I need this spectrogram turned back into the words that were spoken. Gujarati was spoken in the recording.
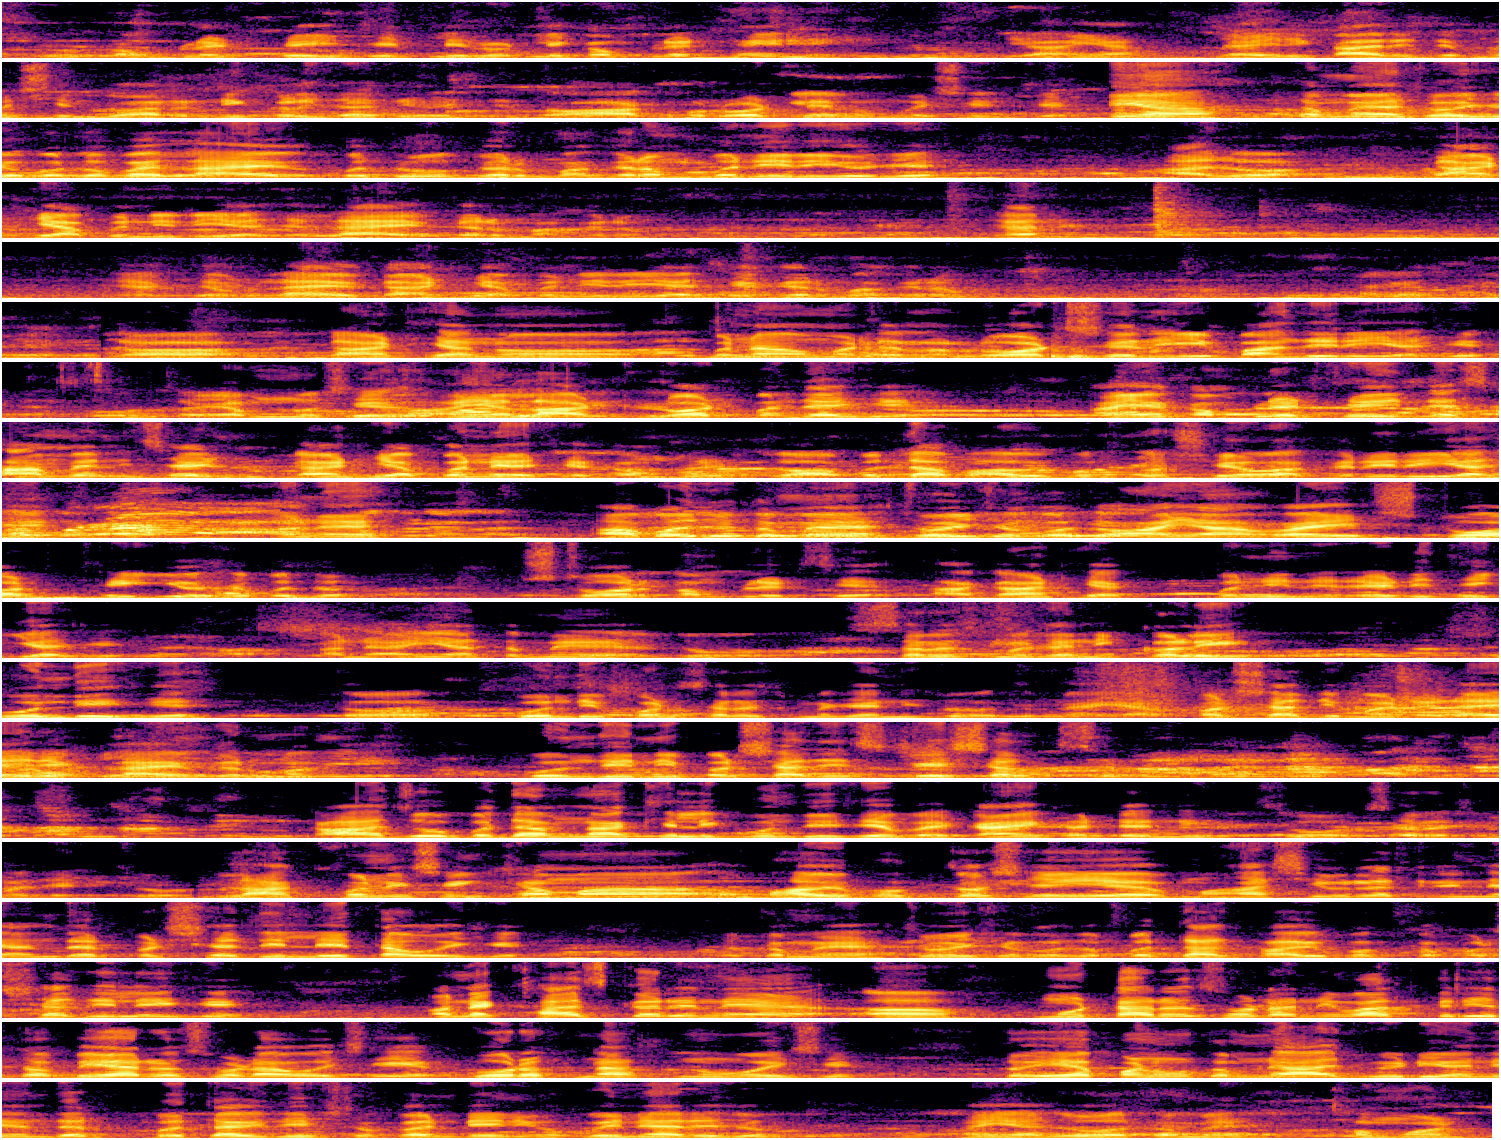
જો કમ્પ્લીટ થઈ, જેટલી રોટલી કમ્પ્લીટ થઈ ને, એ અહીંયા ડાયરેક્ટ આ રીતે મશીન દ્વારા નીકળી જતી હોય છે. તો આખું રોટલીનું મશીન છે. અહીંયા તમે જોઈ શકો છો ભાઈ લાઈવ બધું ગરમા ગરમ બની રહ્યું છે. આ જો, ગાંઠિયા બની રહ્યા છે લાઈવ ગરમા ગરમ. છે ને એકદમ લાઈવ ગાંઠિયા બની રહ્યા છે ગરમા ગરમ. તો ગાંઠિયાનો બનાવવા માટેનો લોટ છે ને એ બાંધી રહ્યા છે. તો એમનો છે, અહીંયા લાટ લોટ બંધાય છે. અહીંયા કમ્પ્લીટ થઈને સામેની સાઈડ ગાંઠિયા બને છે કમ્પ્લીટ તો આ બધા ભાવિ ભક્તો સેવા કરી રહ્યા છે. અને આ બાજુ તમે જોઈ શકો છો, અહીંયા ભાઈ સ્ટોર થઈ ગયો છે બધો. સ્ટોર કમ્પ્લીટ છે. આ ગાંઠિયા બનીને રેડી થઈ ગયા છે. અને અહીંયા તમે જો સરસ મજાની કળી ગોંદી છે, તો બુંદી પણ સરસ મજાની જો તમે અહીંયા પ્રસાદી માટે ડાયરેક્ટ લાઈવ ઘરમાં ગોંદીની પ્રસાદી સ્પેશિયલ કાજુ બદામ નાખેલી ગુંદી છે ભાઈ, કાંઈ ઘટે નહીં. જો, સરસ મજાની, જો. લાખોની સંખ્યામાં ભાવિ ભક્તો છે એ મહાશિવરાત્રિની અંદર પ્રસાદી લેતા હોય છે. તો તમે જોઈ શકો છો, બધા જ ભાવિ ભક્તો પ્રસાદી લે છે. અને ખાસ કરીને મોટા રસોડાની વાત કરીએ તો બે રસોડા હોય છે, એક ગોરખનાથનું હોય છે. તો એ પણ હું તમને આ જ વિડીયોની અંદર બતાવી દઈશ. તો કન્ટિન્યુ બન્યા રહેજો અહીંયા જો તમે ખમણ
